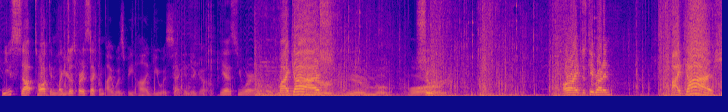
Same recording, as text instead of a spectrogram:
Can you stop talking? Like, just for a second. I was behind you a second ago. Yes, you were. My gosh! Shoot. Alright, just keep running. My gosh!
